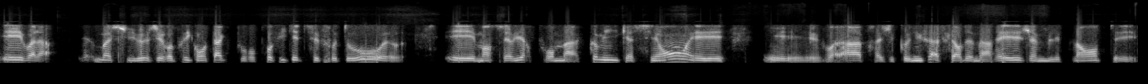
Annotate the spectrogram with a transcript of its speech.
Et voilà. Moi, j'ai repris contact pour profiter de ces photos euh, et m'en servir pour ma communication. Et, et voilà, après, j'ai connu à fleur de marée, j'aime les plantes. Et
